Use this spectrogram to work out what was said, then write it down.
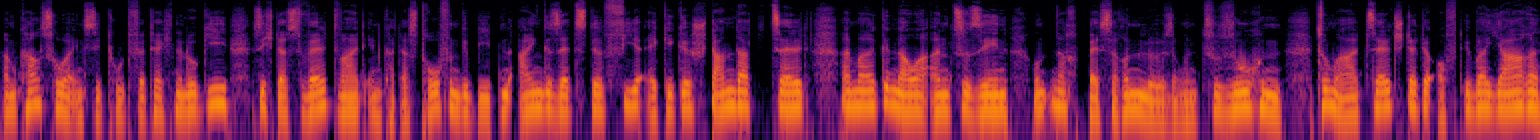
am Karlsruher Institut für Technologie, sich das weltweit in Katastrophengebieten eingesetzte viereckige Standardzelt einmal genauer anzusehen und nach besseren Lösungen zu suchen, zumal Zeltstädte oft über Jahre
